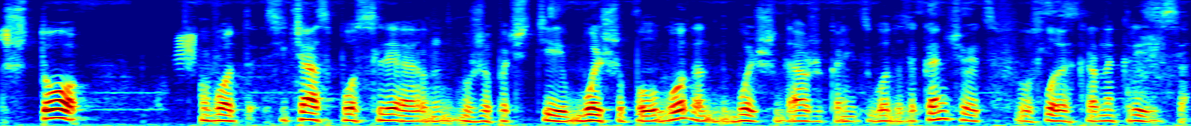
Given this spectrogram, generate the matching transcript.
что вот сейчас после уже почти больше полугода, больше даже конец года заканчивается в условиях коронакризиса,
